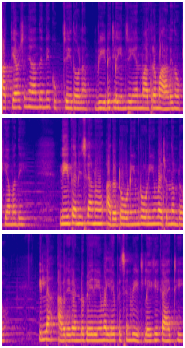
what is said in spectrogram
അത്യാവശ്യം ഞാൻ തന്നെ കുക്ക് ചെയ്തോളാം. വീട് ക്ലീൻ ചെയ്യാൻ മാത്രം ആളെ നോക്കിയാൽ മതി. നീ തനിച്ചാണോ അതോ ടോണിയും റോണിയും വരുന്നുണ്ടോ? ഇല്ല അവരെ രണ്ടുപേരെയും വല്യപ്പച്ചൻ വീട്ടിലേക്ക് കയറ്റി.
